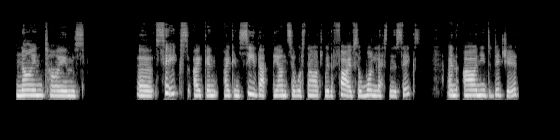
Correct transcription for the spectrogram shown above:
9 times uh, 6, I can, I can see that the answer will start with a 5, so 1 less than a 6. And I need a digit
